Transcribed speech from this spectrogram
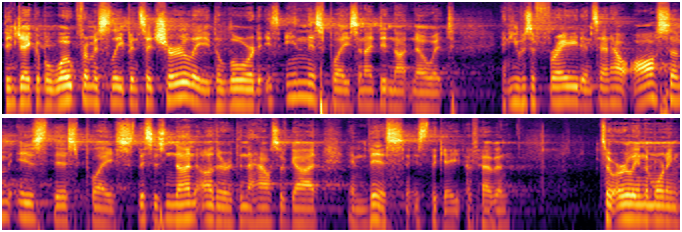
Then Jacob awoke from his sleep and said, Surely the Lord is in this place, and I did not know it. And he was afraid and said, How awesome is this place! This is none other than the house of God, and this is the gate of heaven. So early in the morning,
